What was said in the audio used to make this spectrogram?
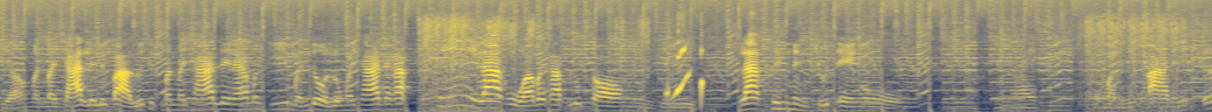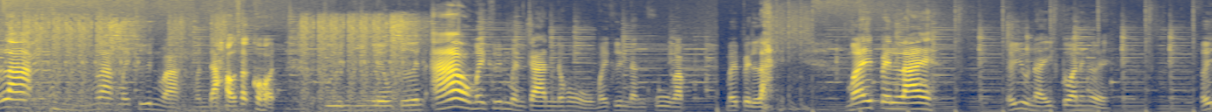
เดี๋ยวมันมาชาร์จเลยหรือเปล่า รู้สึกมันมาชาร์จเลยนะ เมื่อกี้เหมือนโดดลงมาชาร์จนะครับ นี่ลากหัวไปครับ ลูกซองหนึ่งที ลากขึ้นหนึ่งชุดเองโอ้โหยังไงจังหวะนี้ปลานี้ลากลากไม่ขึ้นว่ะ มันดาวซะก่อนปืนยิงเร็วเกิน อ้าว ไม่ขึ้นเหมือนกัน โอ้โห ไม่ขึ้นทั้งคู่ครับ ไม่เป็นไร ไม่เป็นไรแล้วอยู่ไหนอีกตัวนึงเลย เฮ้ย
